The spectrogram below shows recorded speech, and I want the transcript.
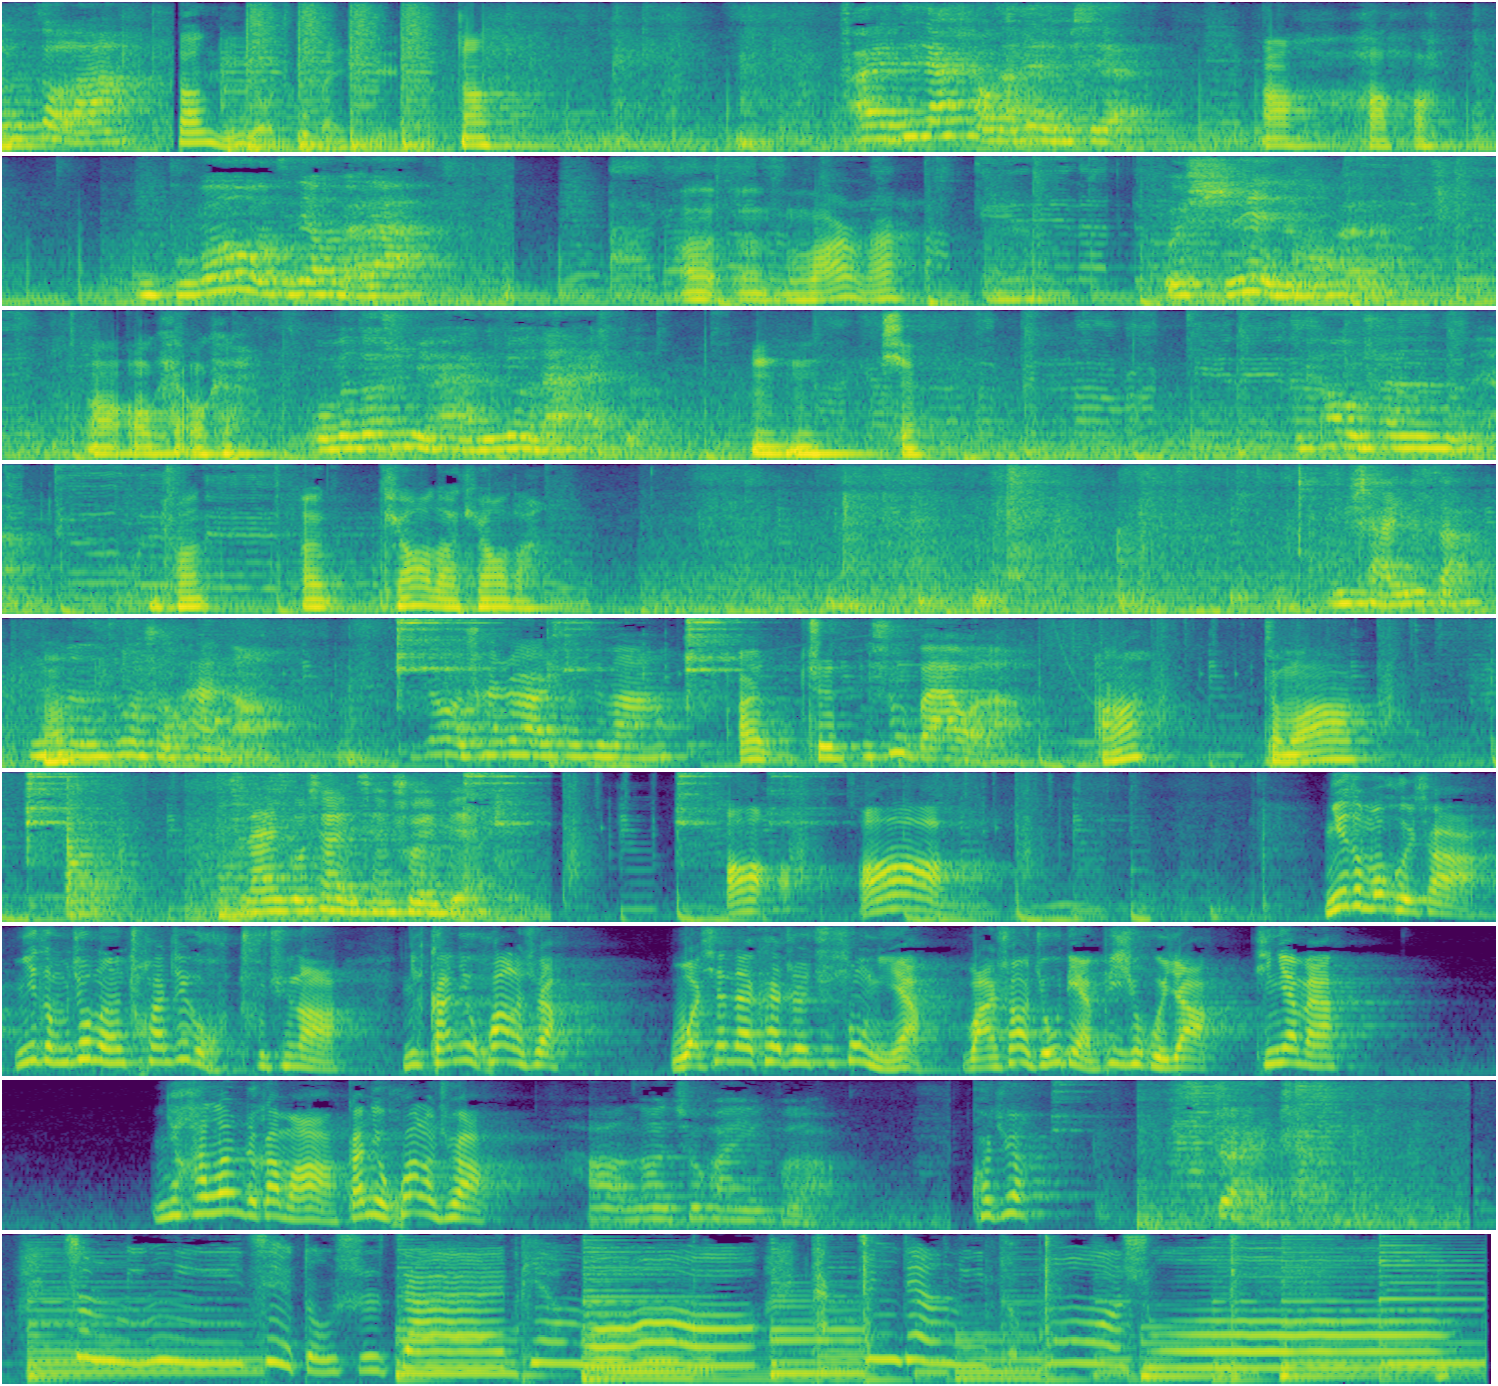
我走了啊。当女友出门时，啊哎，在家少玩的游戏。啊，好好，你不问问我几点回来？嗯嗯，玩儿玩儿，我十点就能回来。啊，OK OK，我们都是女孩子，没有男孩子。嗯嗯，行，你看我穿的怎么样？你穿，嗯、挺好的，挺好的。你啥意思啊？你怎么能这么说话呢？你知道我穿这儿出去吗？啊，这你是不是不爱我了？啊，怎么了？来，你给我像以前说一遍。啊啊！你怎么回事儿？你怎么就能穿这个出去呢？你赶紧换了去！我现在开车去送你，晚上九点必须回家，听见没？你还愣着干嘛？赶紧换了去！好，那我去换衣服了。快去！这还差。都是在骗我。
